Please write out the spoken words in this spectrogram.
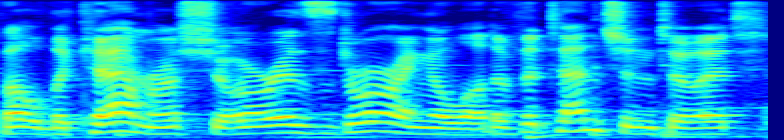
Well, the camera sure is drawing a lot of attention to it.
